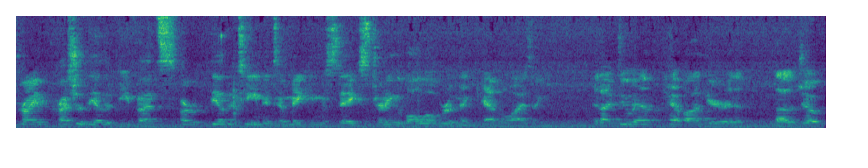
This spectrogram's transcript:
try and pressure the other defense or the other team into making mistakes, turning the ball over, and then capitalizing. And I do have, have on here, and not a joke,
